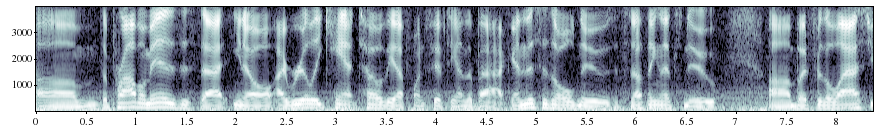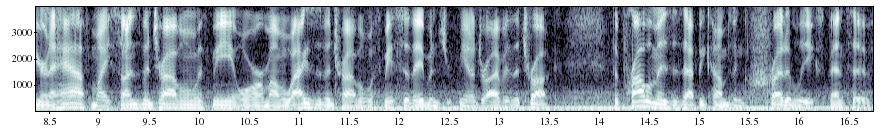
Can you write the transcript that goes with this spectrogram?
Um, the problem is, is that, you know, I really can't tow the F-150 on the back. And this is old news. It's nothing that's new. Um, but for the last year and a half, my son's been traveling with me or Mama Wags has been traveling with me. So they've been, you know, driving the truck. The problem is, is that becomes incredibly expensive.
